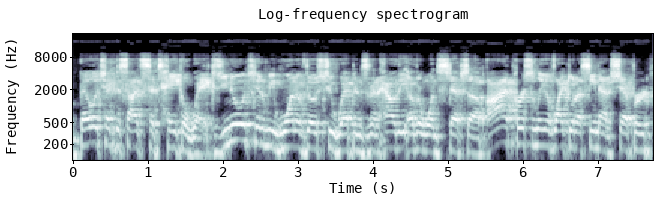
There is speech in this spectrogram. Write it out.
Belichick decides to take away because you know it's going to be one of those two weapons and then how the other one steps up. I personally have liked what I've seen out of Shepard.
